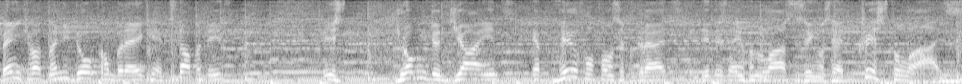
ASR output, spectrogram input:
beentje wat maar niet door kan breken. Ik snap het niet. Is Young the Giant. Ik heb heel veel van ze gedraaid. En dit is een van de laatste singles. Het heet Crystallized.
